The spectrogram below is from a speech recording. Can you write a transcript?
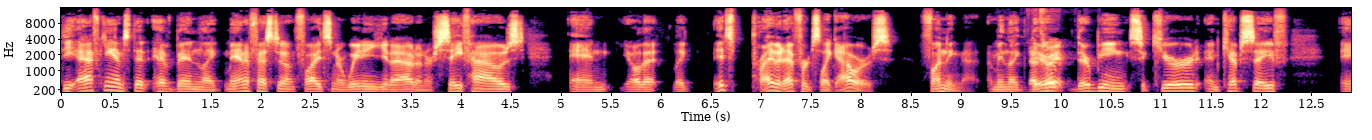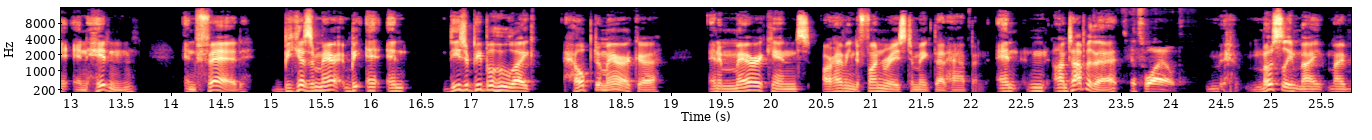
the Afghans that have been like manifested on fights and are waiting to get out and are safe housed and you know that like it's private efforts like ours funding that. I mean like That's they're right. they're being secured and kept safe and, and hidden and fed because America and these are people who like helped America and Americans are having to fundraise to make that happen. And on top of that, it's wild. Mostly my my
